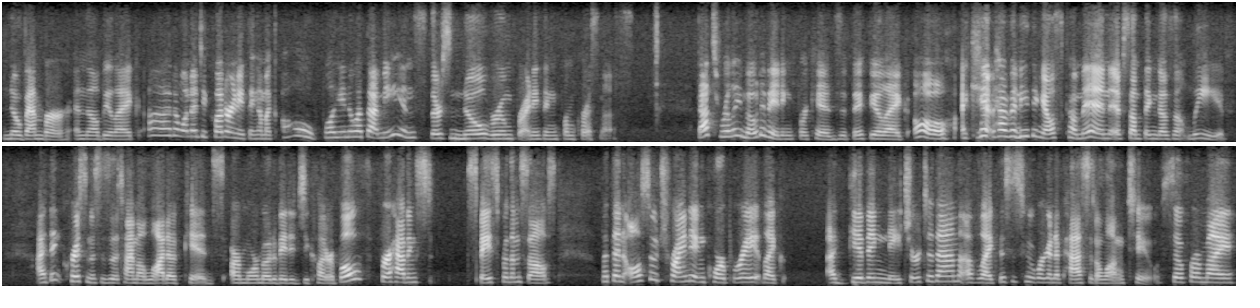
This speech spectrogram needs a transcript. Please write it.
November and they'll be like, oh, I don't want to declutter anything. I'm like, oh, well, you know what that means? There's no room for anything from Christmas. That's really motivating for kids if they feel like, oh, I can't have anything else come in if something doesn't leave. I think Christmas is the time a lot of kids are more motivated to declutter, both for having s- space for themselves, but then also trying to incorporate like a giving nature to them of like this is who we're going to pass it along to. So for my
